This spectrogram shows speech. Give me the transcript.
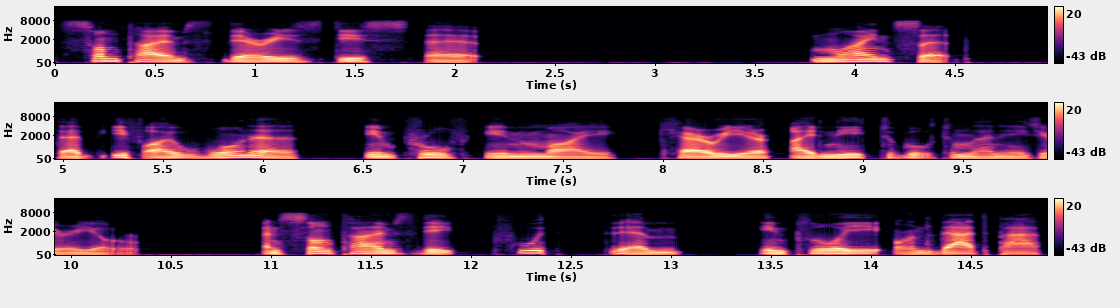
sometimes there is this uh, mindset that if I want to improve in my career, I need to go to managerial and sometimes they put them employee on that path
